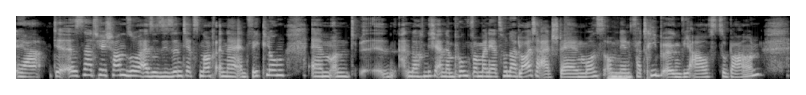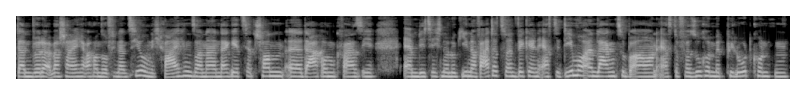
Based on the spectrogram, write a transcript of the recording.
Ja, ist natürlich schon so. Also sie sind jetzt noch in der Entwicklung ähm, und äh, noch nicht an dem Punkt, wo man jetzt 100 Leute einstellen muss, um mhm. den Vertrieb irgendwie aufzubauen. Dann würde wahrscheinlich auch unsere Finanzierung nicht reichen, sondern da geht's jetzt schon äh, darum, quasi ähm, die Technologie noch weiterzuentwickeln, erste Demoanlagen zu bauen, erste Versuche mit Pilotkunden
